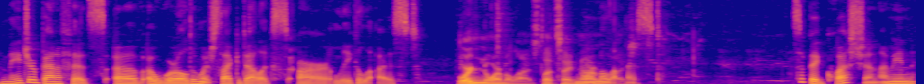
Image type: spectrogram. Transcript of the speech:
The major benefits of a world in which psychedelics are legalized or normalized. Let's say normalized. normalized. It's a big question. I mean,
